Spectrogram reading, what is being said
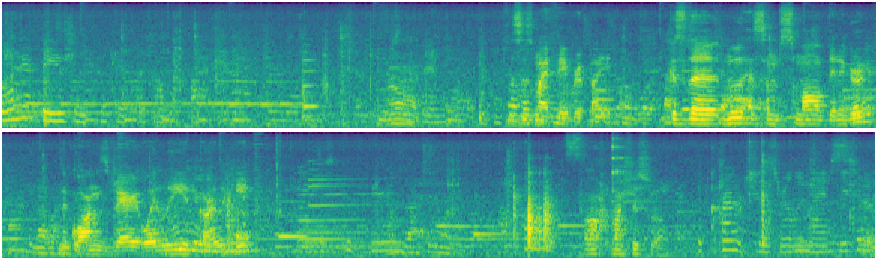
wonder if they usually cook it like on the fire. This is my favorite bite. Because the mu has some small vinegar. The guang is very oily and garlicky. Oh, 맛있어. The crunch is really nice to it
